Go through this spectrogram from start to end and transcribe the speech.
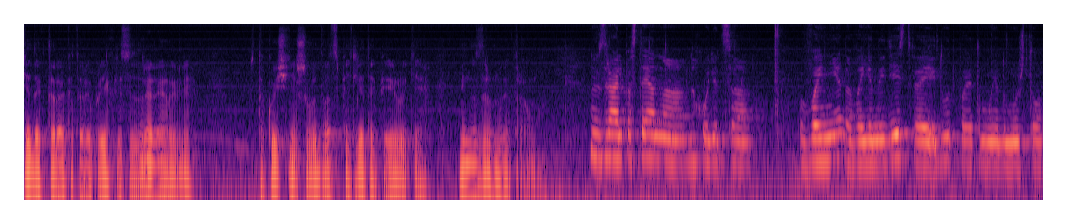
те доктора, которые приехали с Израиля, говорили, что такое ощущение, что вы 25 лет оперируете минозрывную травму. Ну, Израиль постоянно находится в войне, да, военные действия идут, поэтому я думаю, что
